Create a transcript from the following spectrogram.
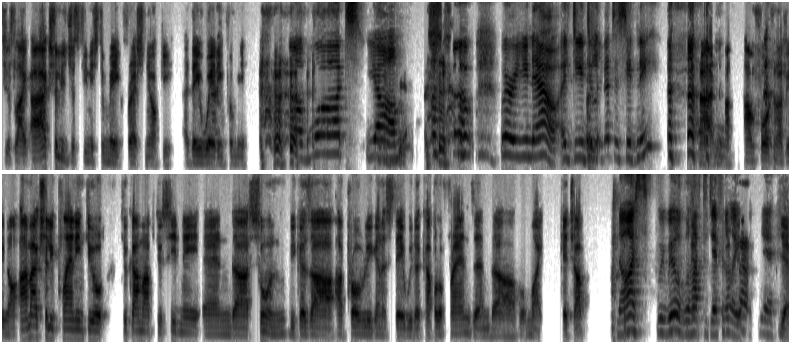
just like i actually just finished to make fresh gnocchi Uh, they waiting for me Oh, what? Yum. Where are you now? Uh, Do you deliver to Sydney? uh, no, unfortunately no i'm actually planning to to come up to sydney and uh, soon because uh, i'm probably gonna stay with a couple of friends and uh, might catch up Nice. We will. We'll have to definitely. Yeah. Yeah.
